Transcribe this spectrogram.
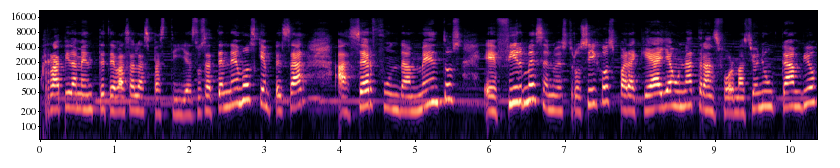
rápidamente te vas a las pastillas. O sea, tenemos que empezar a hacer fundamentos eh, firmes en nuestros hijos para que haya una transformación y un cambio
